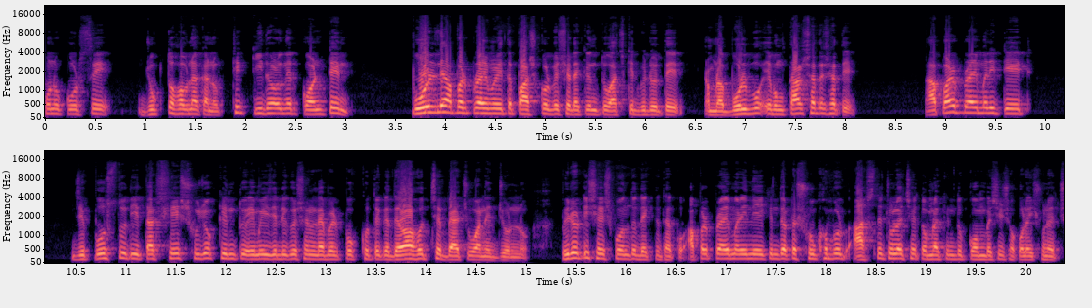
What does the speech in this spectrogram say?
কোনো কোর্সে যুক্ত হও না কেন, ঠিক কি ধরনের কন্টেন্ট পড়লে আপার প্রাইমারিতে পাশ করবে সেটা কিন্তু আজকের ভিডিওতে আমরা বলব এবং তার সাথে সাথে আপার প্রাইমারি টেট যে প্রস্তুতি, তার শেষ সুযোগ কিন্তু এমএইচ এডুকেশন ল্যাবের পক্ষ থেকে দেওয়া হচ্ছে ব্যাচ ওয়ানের জন্য। ভিডিওটি শেষ পর্যন্ত দেখতে থাকো। আপার প্রাইমারি নিয়ে কিন্তু একটা সুখবর আসতে চলেছে, তোমরা কিন্তু কম বেশি সকলেই শুনেছ।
